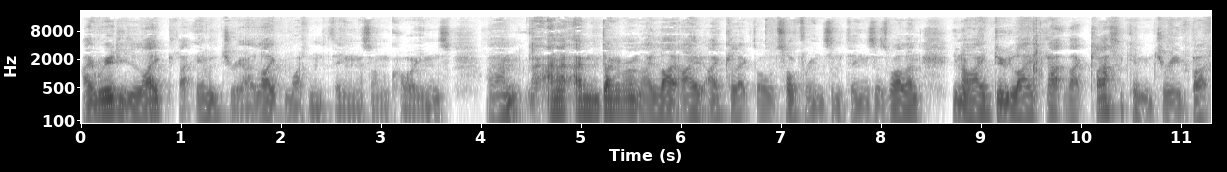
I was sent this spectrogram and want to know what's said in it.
I really like that imagery. I like modern things on coins. Um, and I, I'm don't get wrong. I like I, I collect old sovereigns and things as well. And you know, I do like that that classic imagery. But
